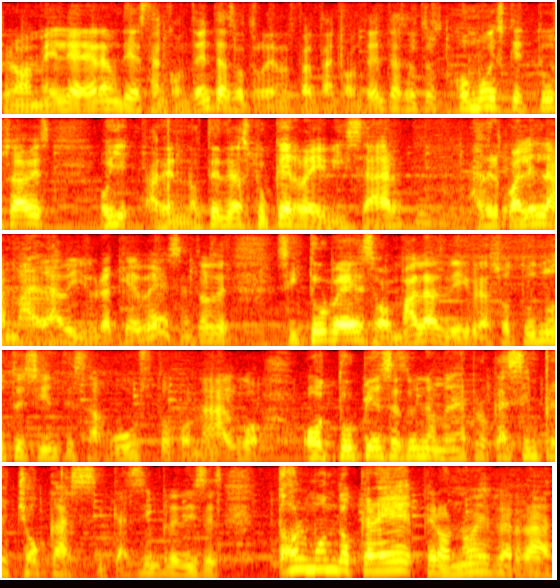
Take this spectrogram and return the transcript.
Pero Amelia, era un día están contentas, otro día no están tan contentas, otros. ¿Cómo es que tú sabes? Oye, a ver, ¿no tendrás tú que revisar? A ver, ¿cuál es la mala vibra que ves? Entonces, si tú ves o malas vibras, o tú no te sientes a gusto con algo, o tú piensas de una manera, pero casi siempre chocas y casi siempre dices, todo el mundo cree, pero no es verdad.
